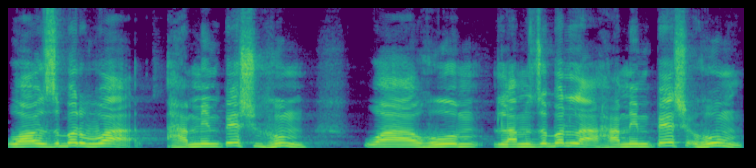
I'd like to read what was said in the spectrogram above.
ওয়াজবর ওয়া, হামিম পেশ হুম। ওয়া হুম লা, হামিম পেশ হুম।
